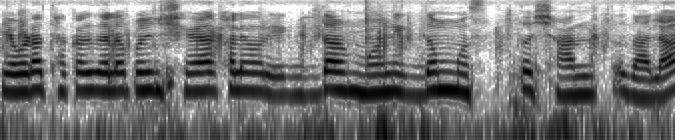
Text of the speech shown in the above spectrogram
एवढा थकाक झाला पण शेळ्या खाल्यावर एकदम मन एकदम मस्त शांत झाला.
